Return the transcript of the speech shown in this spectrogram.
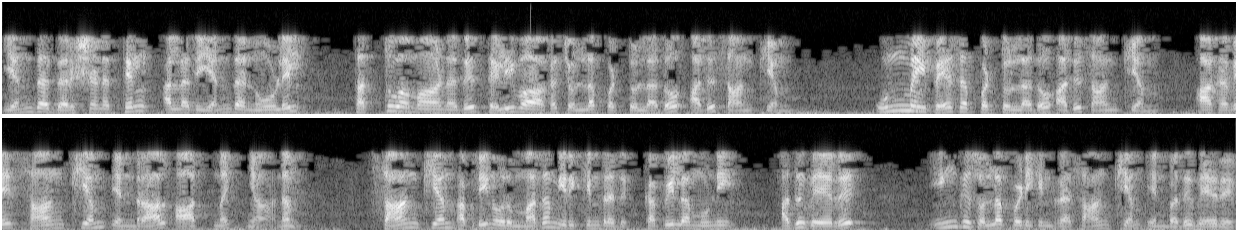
எந்த தர்ஷனத்தில் அல்லது எந்த நூலில் தத்துவமானது தெளிவாக சொல்லப்பட்டுள்ளதோ அது சாங்கியம். உண்மை பேசப்பட்டுள்ளதோ அது சாங்கியம். ஆகவே சாங்கியம் என்றால் ஆத்ம ஞானம் சாங்கியம் அப்படின்னு ஒரு மதம் இருக்கின்றது. கபில முனி அது வேறு. இங்கு சொல்லப்படுகின்ற சாங்கியம் என்பது வேறு.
